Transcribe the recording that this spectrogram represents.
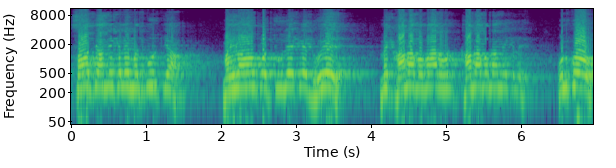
शौच जाने के लिए मजबूर किया। महिलाओं को चूल्हे के धुएँ में खाना बीमार खाना बनाने के लिए उनको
